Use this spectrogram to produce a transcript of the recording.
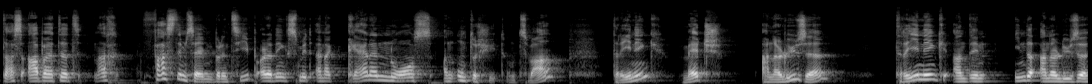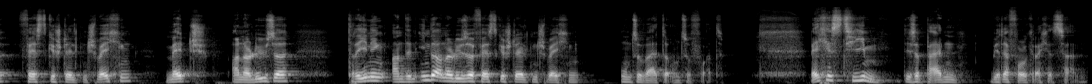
das arbeitet nach fast demselben Prinzip, allerdings mit einer kleinen Nuance an Unterschied. Und zwar Training, Match, Analyse, Training an den in der Analyse festgestellten Schwächen, Match, Analyse, Training an den in der Analyse festgestellten Schwächen und so weiter und so fort. Welches Team dieser beiden wird erfolgreicher sein?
